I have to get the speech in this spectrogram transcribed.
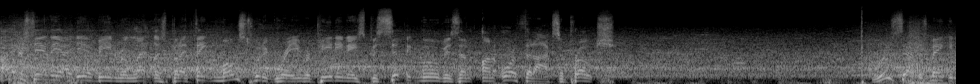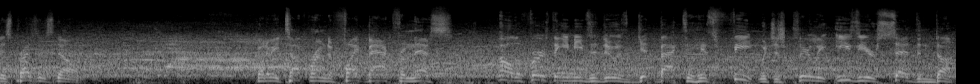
I understand the idea of being relentless, but I think most would agree repeating a specific move is an unorthodox approach. Rusev is making his presence known. Going to be tough for him to fight back from this. Oh, the first thing he needs to do is get back to his feet, which is clearly easier said than done.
